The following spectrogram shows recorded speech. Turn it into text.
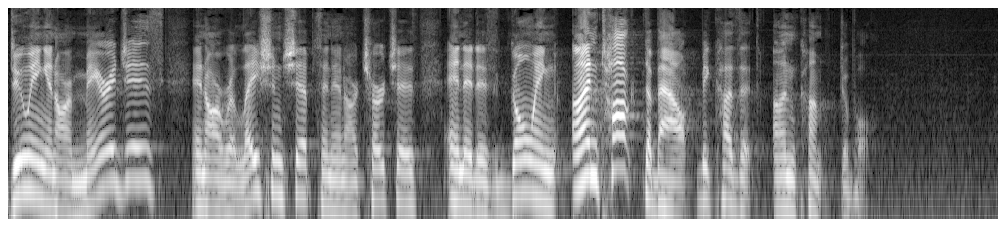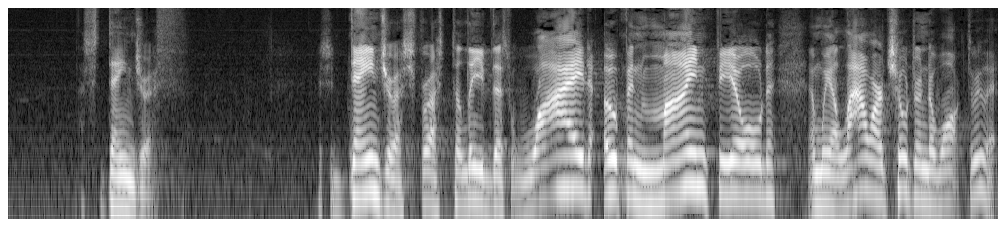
doing in our marriages, in our relationships, and in our churches, and it is going untalked about because it's uncomfortable. It's dangerous. It's dangerous for us to leave this wide open minefield and we allow our children to walk through it.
